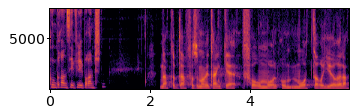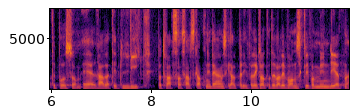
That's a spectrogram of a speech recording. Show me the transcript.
konkurranse i flybransjen? Nettopp derfor så må vi tenke formål og måter å gjøre dette på som er relativt lik på tvers av selskapene i det vi skal hjelpe dem. For Det er klart at det er veldig vanskelig for myndighetene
